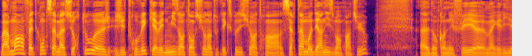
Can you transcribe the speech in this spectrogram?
Bah moi en fait compte ça m'a surtout euh, j'ai trouvé qu'il y avait une mise en tension dans toute l'exposition entre un certain modernisme en peinture euh, donc en effet, euh, Magali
